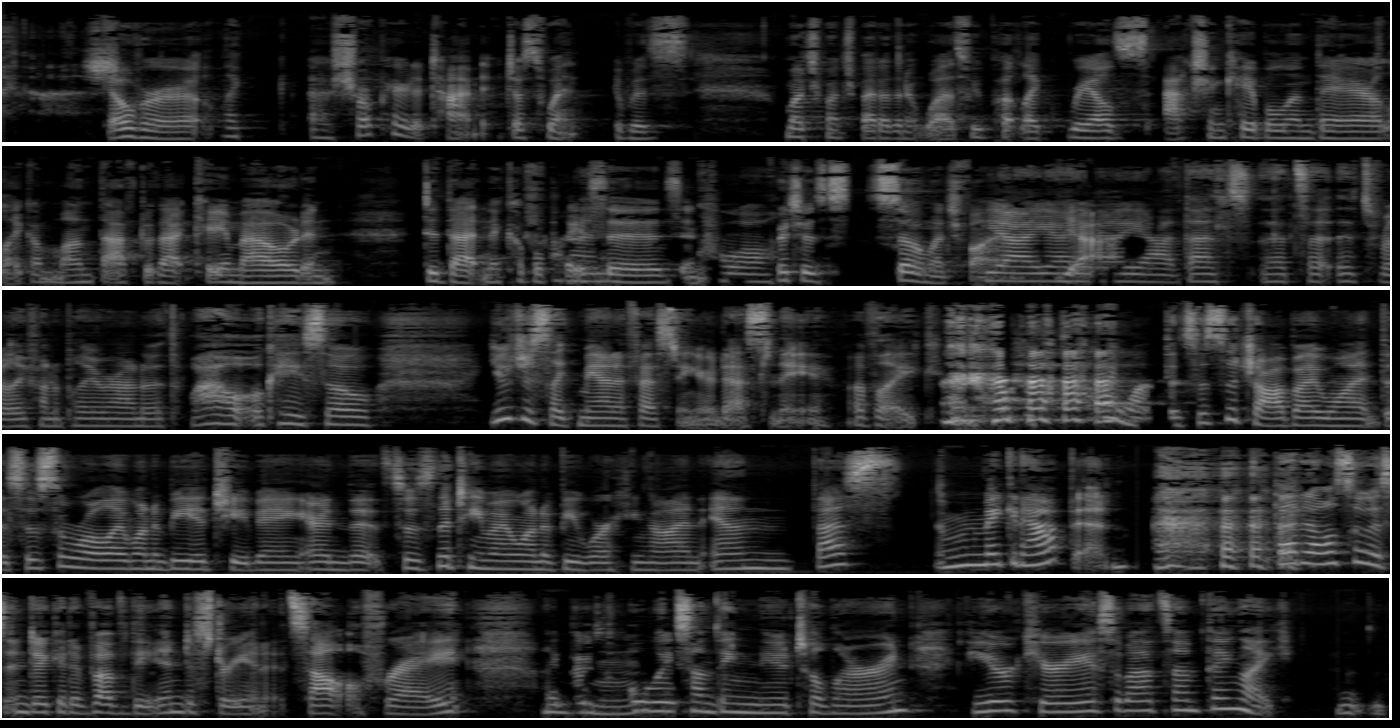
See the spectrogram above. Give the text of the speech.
oh over like a short period of time. It just went, it was much, much better than it was. We put like Rails action cable in there like a month after that came out. And did that in a couple fun. places and cool. which is so much fun. Yeah, yeah, yeah, yeah. yeah. That's that's a, it's really fun to play around with. Wow. Okay, so you're just like manifesting your destiny of like I want this is the job I want. This is the role I want to be achieving and this is the team I want to be working on and that's I'm gonna make it happen. that also is indicative of the industry in itself, right? Like mm-hmm. there's always something new to learn. If you're curious about something, like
